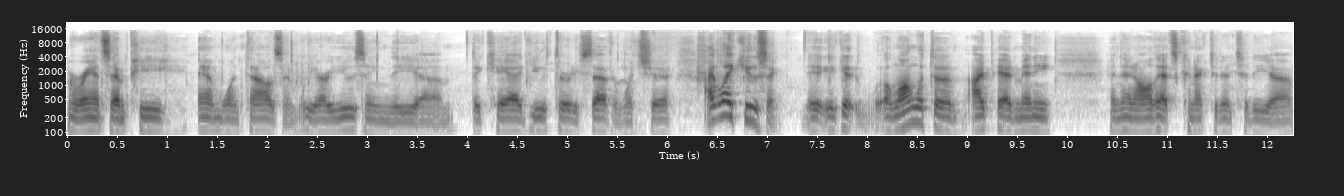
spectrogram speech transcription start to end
Marantz MP M1000. We are using the um, the CAD U37, which I like using. It, it get along with the iPad Mini, and then all that's connected into the uh,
